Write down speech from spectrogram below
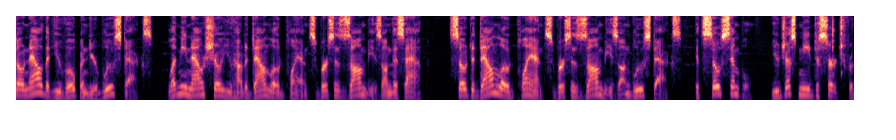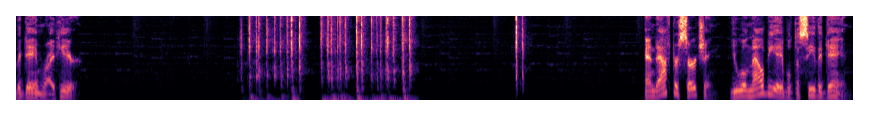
So now that you've opened your BlueStacks, let me now show you how to download Plants vs Zombies on this app. So to download Plants vs Zombies on BlueStacks, it's so simple, you just need to search for the game right here. And after searching, you will now be able to see the game.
